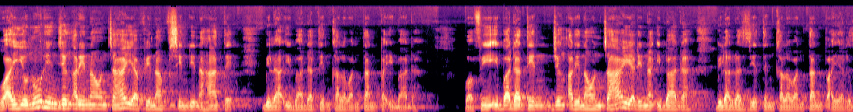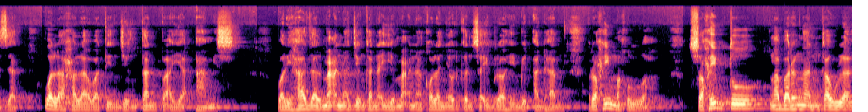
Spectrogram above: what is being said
Wa ayyu nurin jeung ari naon cahaya fi nafsin dina hate bila ibadatin kalawan tanpa ibadah. Wa fi ibadatin jeung ari naon cahaya dina ibadah bila lazzatin kalawan tanpa aya lezat wala halawatin jeung tanpa aya amis. walihazal makna jeung kana ieu makna qala nyaurkeun sa Ibrahim bin Adham rahimahullah. Sahibtu ngabarengan kaula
